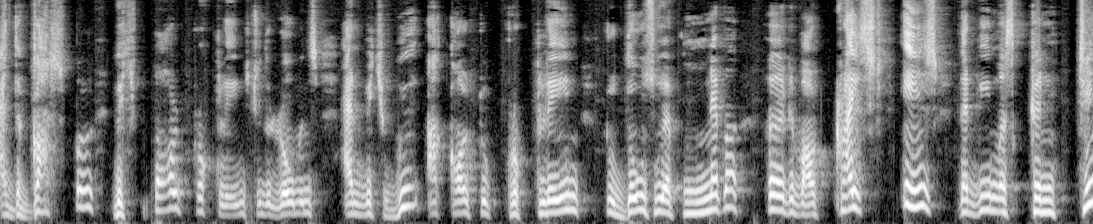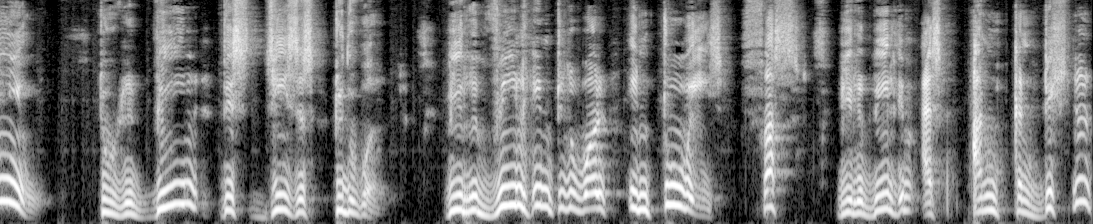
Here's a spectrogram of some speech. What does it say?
And the gospel which Paul proclaims to the Romans and which we are called to proclaim to those who have never heard about Christ is that we must continue to reveal this Jesus to the world. We reveal him to the world in two ways. First, we reveal him as unconditional,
